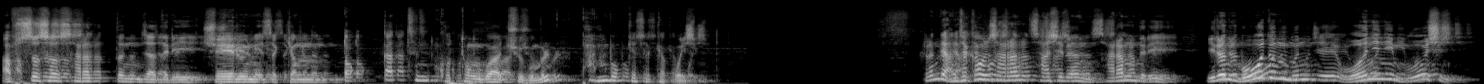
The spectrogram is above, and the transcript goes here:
앞서서 살았던 자들이 죄로 인해서 겪는 똑같은 고통과 죽음을 반복해서 겪고 있습니다. 그런데 안타까운 사람, 사실은 사람들이 이런 모든 문제의 원인이 무엇인지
